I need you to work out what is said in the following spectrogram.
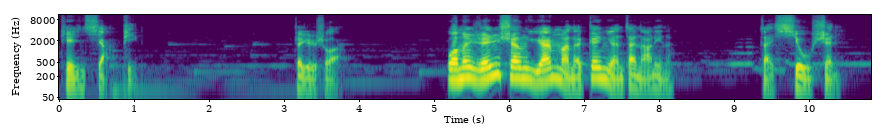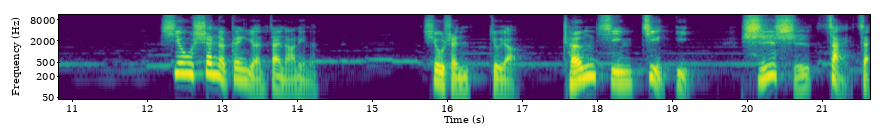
天下平。这就是说，我们人生圆满的根源在哪里呢？在修身。修身的根源在哪里呢？修身就要诚心敬意，实实在在。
